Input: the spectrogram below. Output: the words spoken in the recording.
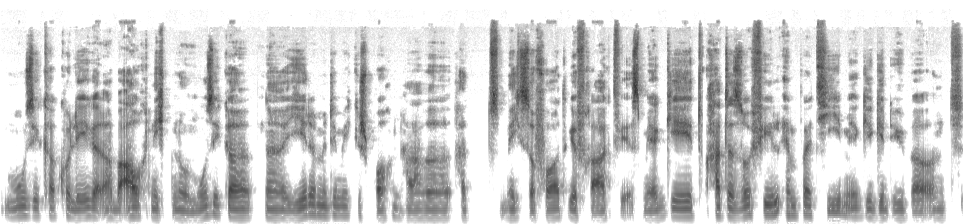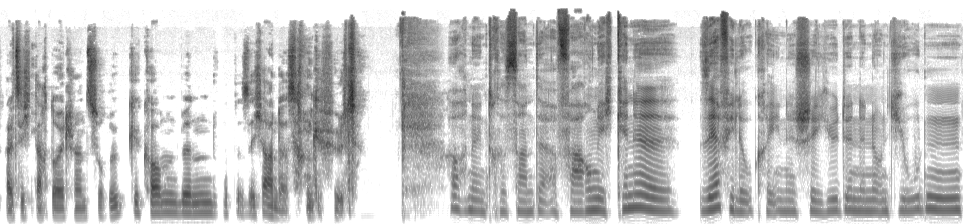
Musiker, Kollege, aber auch nicht nur Musiker. Ne, jeder, mit dem ich gesprochen habe, hat mich sofort gefragt, wie es mir geht, hatte so viel Empathie mir gegenüber. Und als ich nach Deutschland zurückgekommen bin, hat es sich anders angefühlt. Auch eine interessante Erfahrung. Ich kenne sehr viele ukrainische Jüdinnen und Juden,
